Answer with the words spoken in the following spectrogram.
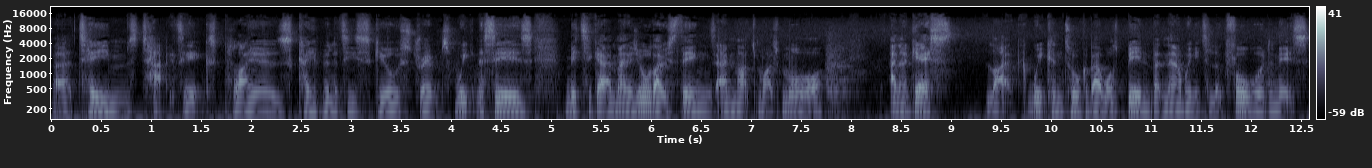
uh, teams, tactics, players, capabilities, skills, strengths, weaknesses, mitigate and manage all those things and much, much more. And I guess like we can talk about what's been, but now we need to look forward, and it's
